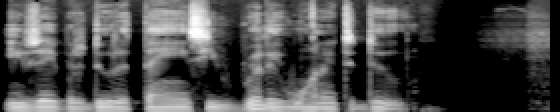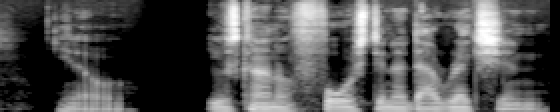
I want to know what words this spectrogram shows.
he was able to do the things he really wanted to do. You know, he was kind of forced in a direction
